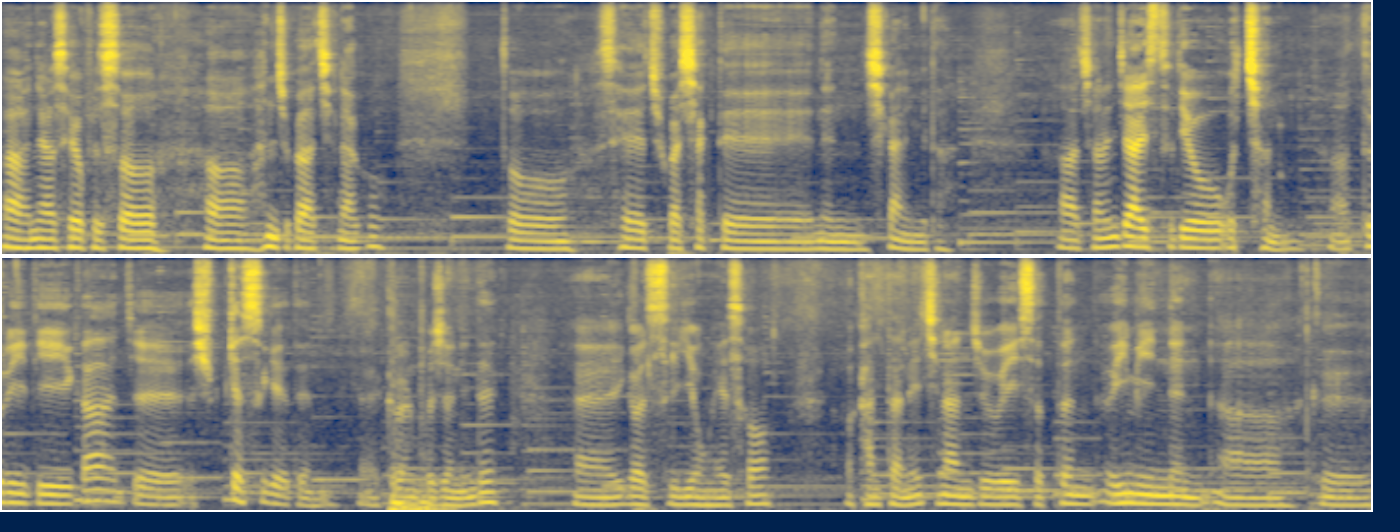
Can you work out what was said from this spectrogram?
아, 안녕하세요. 벌써 어, 한 주가 지나고 또 새 주가 시작되는 시간입니다. 아, 저는 이제 아이스튜디오 5000 어, 3D가 이제 쉽게 쓰게 된 에, 그런 버전인데 에, 이것을 이용해서 어, 간단히 지난주에 있었던 의미 있는 어, 그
